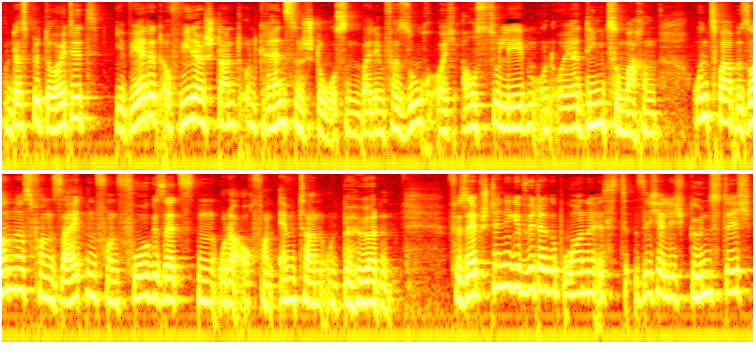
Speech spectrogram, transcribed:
Und das bedeutet, ihr werdet auf Widerstand und Grenzen stoßen bei dem Versuch, euch auszuleben und euer Ding zu machen. Und zwar besonders von Seiten von Vorgesetzten oder auch von Ämtern und Behörden. Für selbstständige Wiedergeborene ist sicherlich günstig,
